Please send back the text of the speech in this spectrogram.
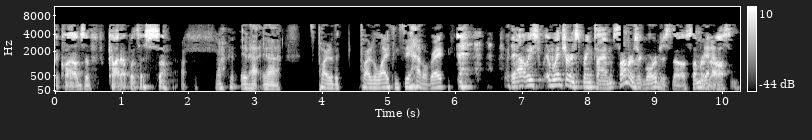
the clouds have caught up with us. So it ha- yeah, part of the part of the life in Seattle, right? yeah, at least winter and springtime. Summers are gorgeous though. Summers yeah. are awesome.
